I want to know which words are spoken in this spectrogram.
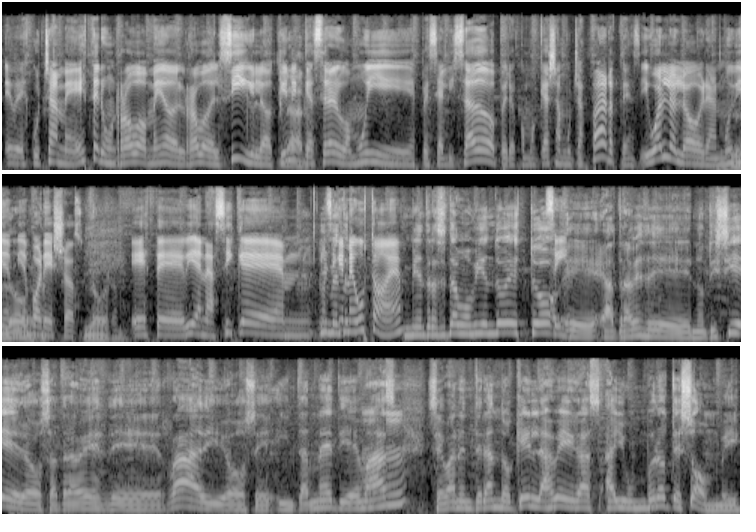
eh, escúchame, este era un robo medio del robo del siglo. Tiene Claro. que ser algo muy especializado, pero como que haya muchas partes. Igual lo logran, muy Lo bien, bien por ellos. logran. Este, bien, así que. mm, Así que me gustó, ¿eh? Mientras estamos viendo esto, Sí. eh, a través de noticieros, a través de radios, eh, internet y demás, se van enterando que en Las Vegas hay un brote zombie.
